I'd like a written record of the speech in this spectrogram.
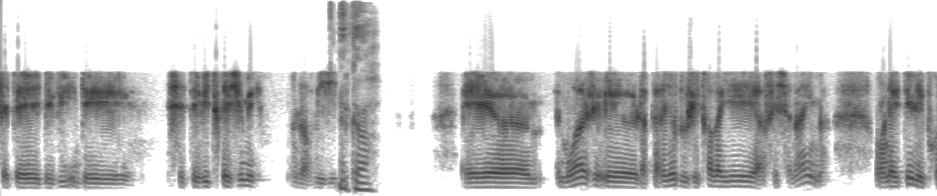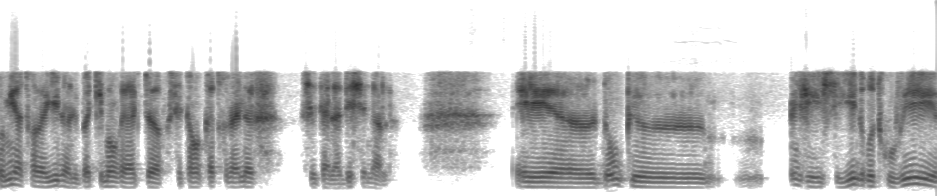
C'était des, des c'était vite résumé, leur visite. D'accord. Et euh, moi, euh, la période où j'ai travaillé à Fessenheim, on a été les premiers à travailler dans les bâtiments réacteurs. C'était en 89, c'était à la décennale. Et euh, donc, j'ai essayé de retrouver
